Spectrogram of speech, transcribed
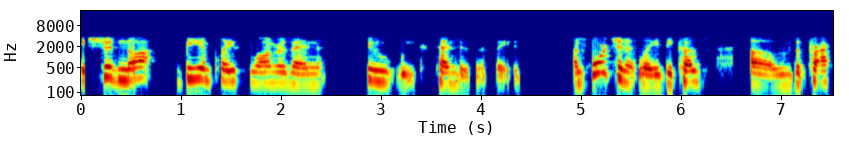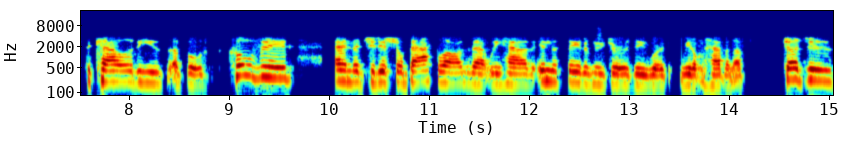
It should not be in place longer than two weeks, 10 business days. Unfortunately, because of the practicalities of both COVID and the judicial backlog that we have in the state of New Jersey, where we don't have enough judges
